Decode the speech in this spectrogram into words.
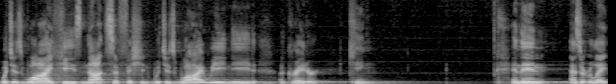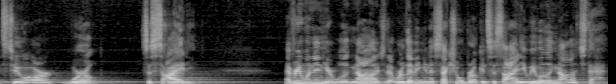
which is why he's not sufficient, which is why we need a greater king. And then, as it relates to our world, society, Everyone in here will acknowledge that we're living in a sexual broken society. We will acknowledge that,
